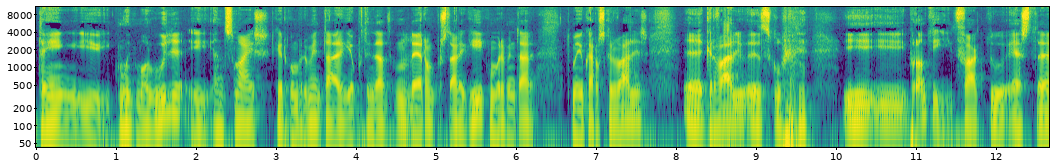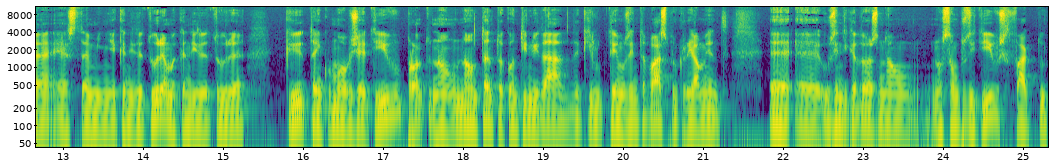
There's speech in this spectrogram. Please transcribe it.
tenham e, que muito me orgulha. E antes de mais, quero cumprimentar e a oportunidade que me deram por estar aqui, cumprimentar também o Carlos Carvalhas, uh, Carvalho, uh. E, e, pronto, e de facto, esta, esta minha candidatura é uma candidatura que tem como objetivo, pronto, não, não tanto a continuidade daquilo que temos em Tabasco, porque realmente uh, uh, os indicadores não, não são positivos, de facto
